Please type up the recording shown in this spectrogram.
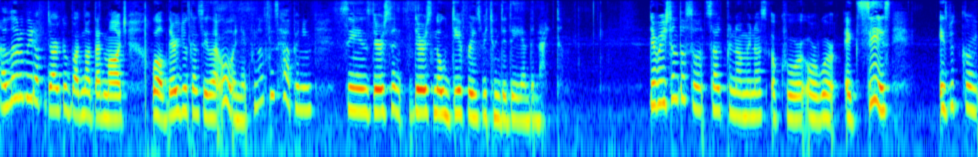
a little bit of darker but not that much. Well there you can see like oh an equinox is happening since there's an, there's no difference between the day and the night. The reason the such phenomena occur or will exist is because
